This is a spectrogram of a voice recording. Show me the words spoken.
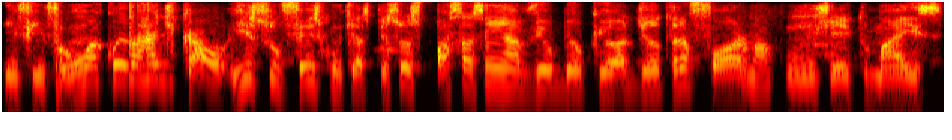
Enfim, foi uma coisa radical. Isso fez com que as pessoas passassem a ver o Belchior de outra forma, com um jeito mais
